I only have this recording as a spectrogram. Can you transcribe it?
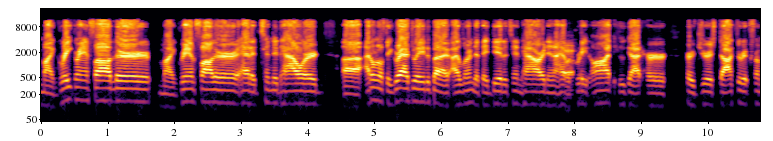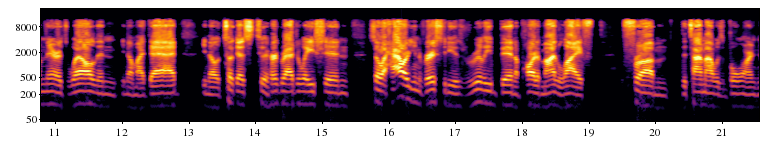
my great grandfather, my grandfather had attended Howard. Uh, I don't know if they graduated, but I, I, learned that they did attend Howard, and I have a great aunt who got her her Juris Doctorate from there as well. And you know, my dad, you know, took us to her graduation. So Howard University has really been a part of my life from the time I was born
